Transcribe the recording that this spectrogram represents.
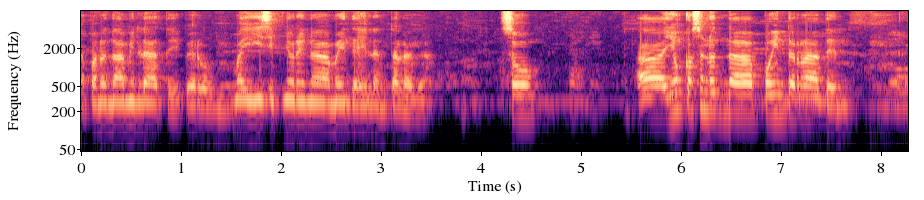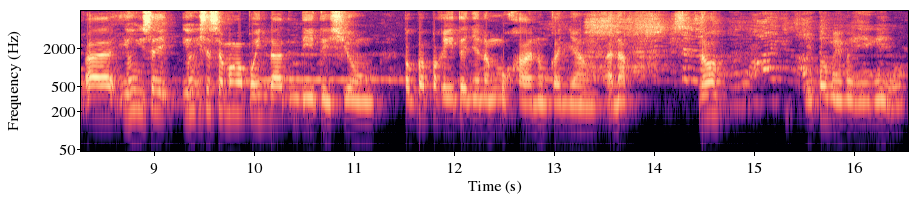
napanood namin lahat eh, pero may isip nyo rin na may dahilan talaga. So, ah yung kasunod na pointer natin, ah yung isa yung isa sa mga point natin dito is yung pagpapakita niya ng mukha ng kanyang anak. No? Ito may maingay oh.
